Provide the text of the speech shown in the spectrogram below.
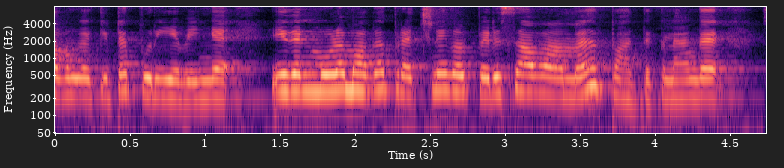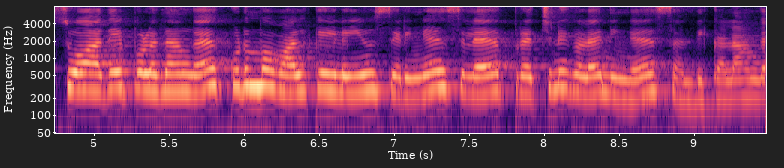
அவங்க கிட்ட புரிய வைங்க. இதன் மூலமாக பிரச்சனைகள் பெருசாகாமல் பார்த்துக்கலாங்க ஸோ அதே போல தாங்க குடும்ப வாழ்க்கையிலையும் சரிங்க சில பிரச்சனைகளை நீங்கள் சந்திக்கலாங்க.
